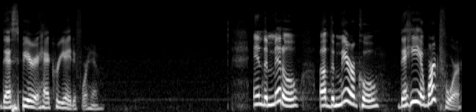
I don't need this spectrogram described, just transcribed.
that Spirit had created for him. In the middle of the miracle that he had worked for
